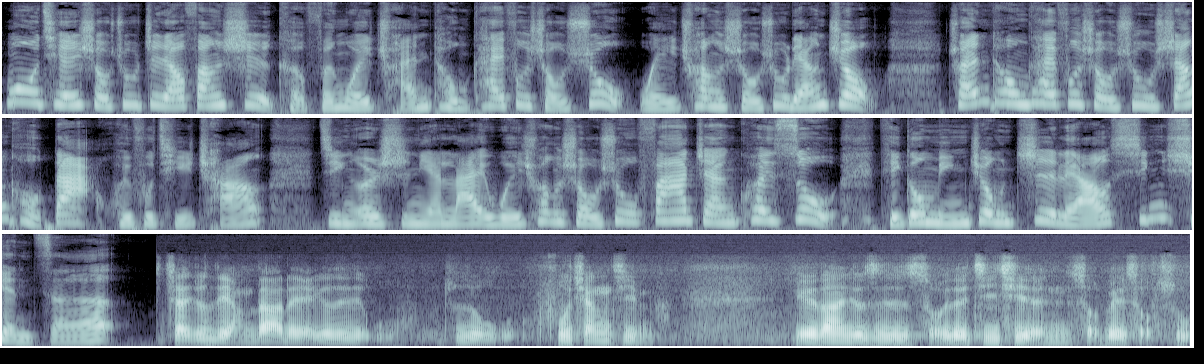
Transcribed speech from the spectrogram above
目前手术治疗方式可分为传统开腹手术、微创手术两种。传统开腹手术伤口大，恢复期长。近二十年来，微创手术发展快速，提供民众治疗新选择。现在就是两大类，一个是就是腹腔镜嘛，一个当然就是所谓的机器人手背手术。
